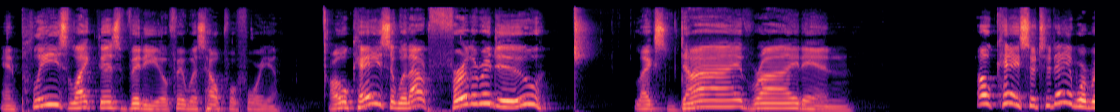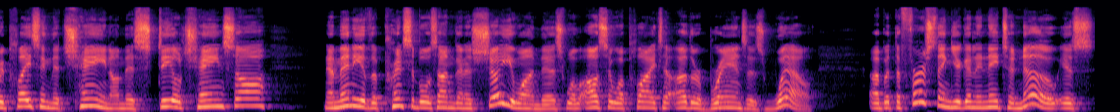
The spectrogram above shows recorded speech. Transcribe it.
and please like this video if it was helpful for you. Okay, so without further ado, let's dive right in. Okay, so today we're replacing the chain on this Stihl chainsaw. Now many of the principles I'm going to show you on this will also apply to other brands as well. Uh, but the first thing you're going to need to know is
